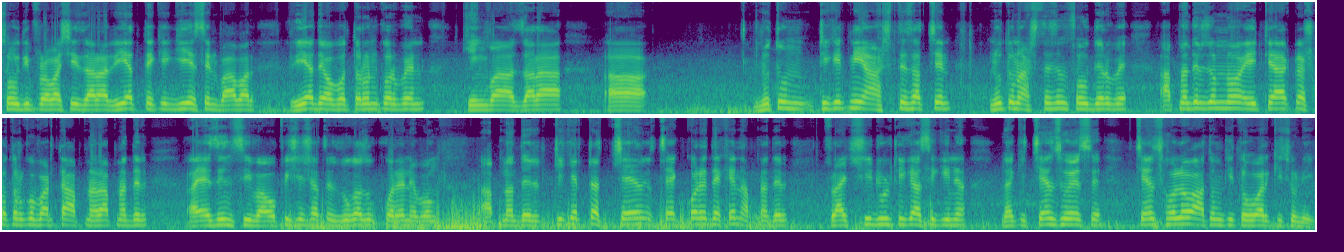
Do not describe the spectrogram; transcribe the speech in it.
সৌদি প্রবাসী যারা রিয়াদ থেকে গিয়েছেন বা আবার রিয়াদে অবতরণ করবেন কিংবা যারা নতুন টিকিট নিয়ে আসতে চাচ্ছেন নতুন আসতেছেন সৌদি আরবে। আপনাদের জন্য এইটা একটা সতর্কবার্তা। আপনারা আপনাদের এজেন্সি বা অফিসের সাথে যোগাযোগ করেন এবং আপনাদের টিকিটটা চেক করে দেখেন আপনাদের ফ্লাইট শিডিউল ঠিক আছে কি না নাকি চেঞ্জ হয়েছে। চেঞ্জ হলেও আতঙ্কিত হওয়ার কিছু নেই।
